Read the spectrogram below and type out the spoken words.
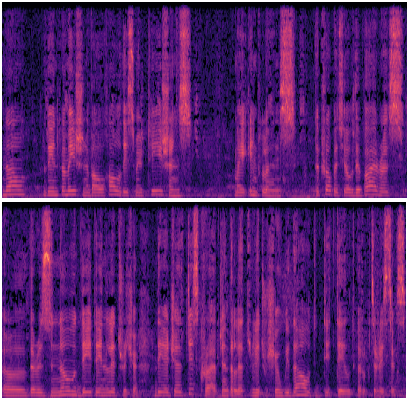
Now, the information about how these mutations may influence the property of the virus, uh, there is no data in literature. They are just described in the literature without detailed characteristics.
